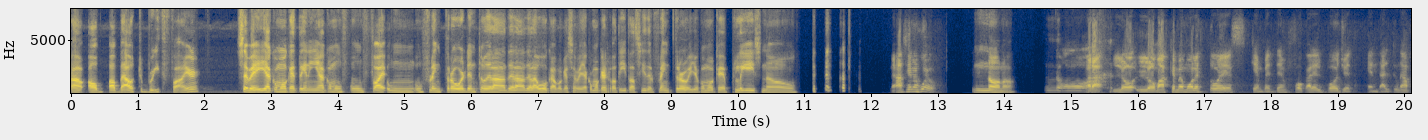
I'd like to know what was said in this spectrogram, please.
uh, about to breathe fire. Se veía como que tenía como un, un, un, un flamethrower dentro de la, de, la, de la boca, porque se veía como que el rotito así del flamethrower. Y yo, como que, please, no. ¿Es así en el juego? No, no. No. Ahora, lo, lo más que me molestó es que en vez de enfocar el budget en darte una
